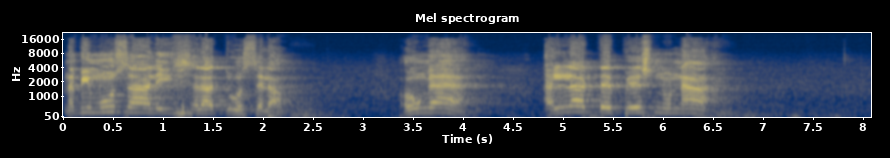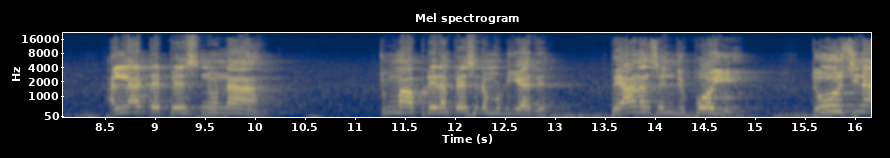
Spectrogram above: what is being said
நபி மூசா அலை சலாத்து வசலாம் அவங்க அல்லாட்ட பேசணுன்னா அல்லாட்ட பேசணுன்னா சும்மா அப்படியெல்லாம் பேசிட முடியாது. தியானம் செஞ்சு போய் தூர்சினா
